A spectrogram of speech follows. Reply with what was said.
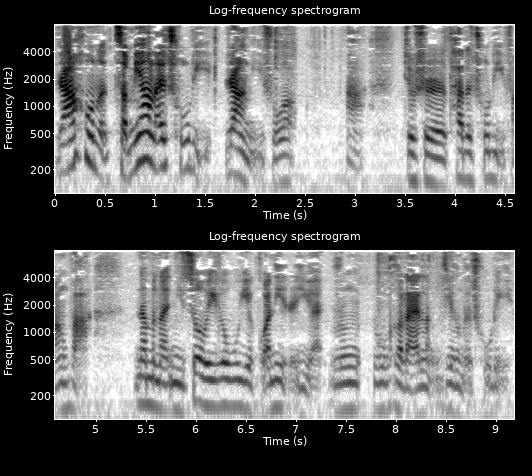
然后呢，怎么样来处理？让你说啊，就是他的处理方法。那么呢，你作为一个物业管理人员，如如何来冷静的处理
